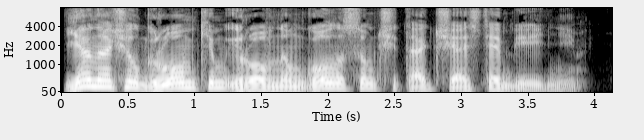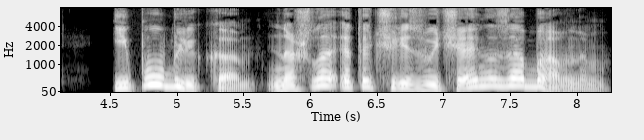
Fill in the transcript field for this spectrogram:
Я начал громким и ровным голосом читать часть обедни. И публика нашла это чрезвычайно забавным.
